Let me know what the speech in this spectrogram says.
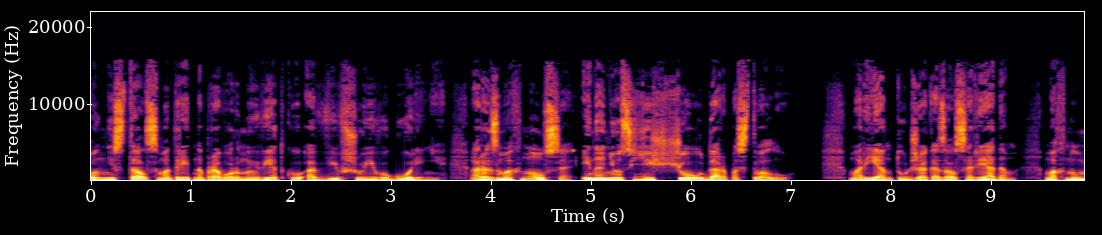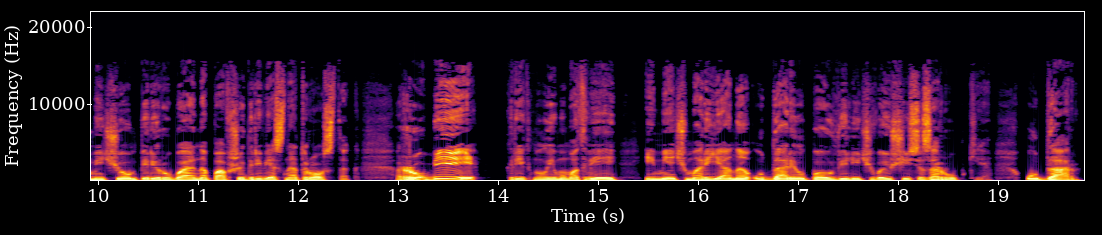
Он не стал смотреть на проворную ветку, обвившую его голени, а размахнулся и нанес еще удар по стволу. Марьян тут же оказался рядом, махнул мечом, перерубая напавший древесный отросток. «Руби!» — крикнул ему Матвей, и меч Марьяна ударил по увеличивающейся зарубке. Удар,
